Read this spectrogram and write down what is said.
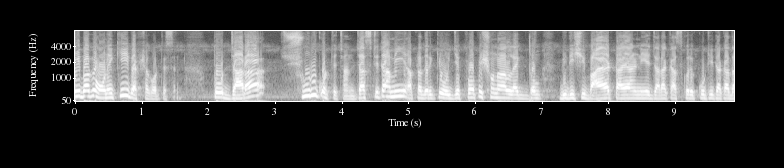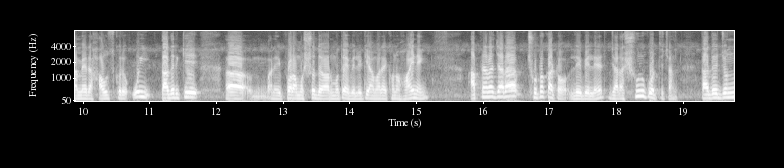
এইভাবে অনেকেই ব্যবসা করতেছেন। তো যারা শুরু করতে চান জাস্ট এটা আমি আপনাদেরকে ওই যে প্রফেশনাল একদম বিদেশি বায়ার টায়ার নিয়ে যারা কাজ করে, কোটি টাকা দামের হাউস করে, ওই তাদেরকে মানে পরামর্শ দেওয়ার মতো অ্যাবিলিটি আমার এখনও হয় নাই। আপনারা যারা ছোটোখাটো লেভেলের যারা শুরু করতে চান তাদের জন্য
